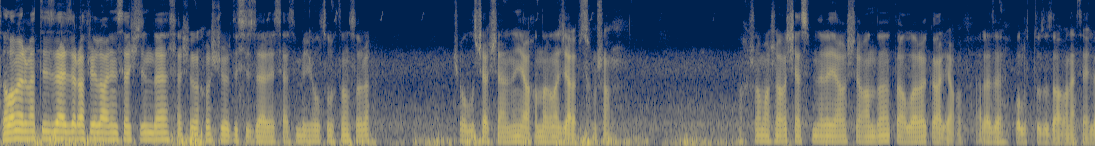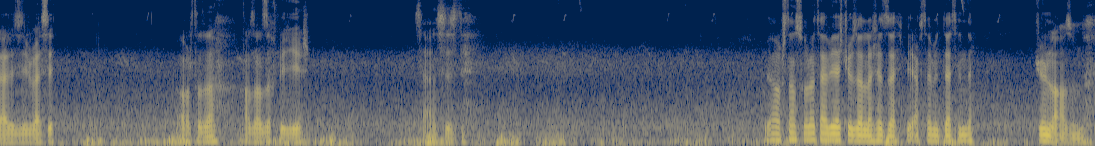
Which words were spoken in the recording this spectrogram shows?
Salam hörmətli izləyicilər, aprel ayının 8-də Səşərə xoş gördük sizləri. Çətin bir yolculuqdan sonra Kollu Kəpşəninin yaxınlığına gəlib çıxmışam. Axşam aşağı kəsimlərə yağış yağanda dağlara qar yağıb. Hələ də buludludur dağın ətəkləri, zirvəsi. Ortada azacıq bir yer sənsizdir. Bu yağışdan sonra təbiət gözəlləşəcək. Bir həftə müddətində gün lazımdır.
